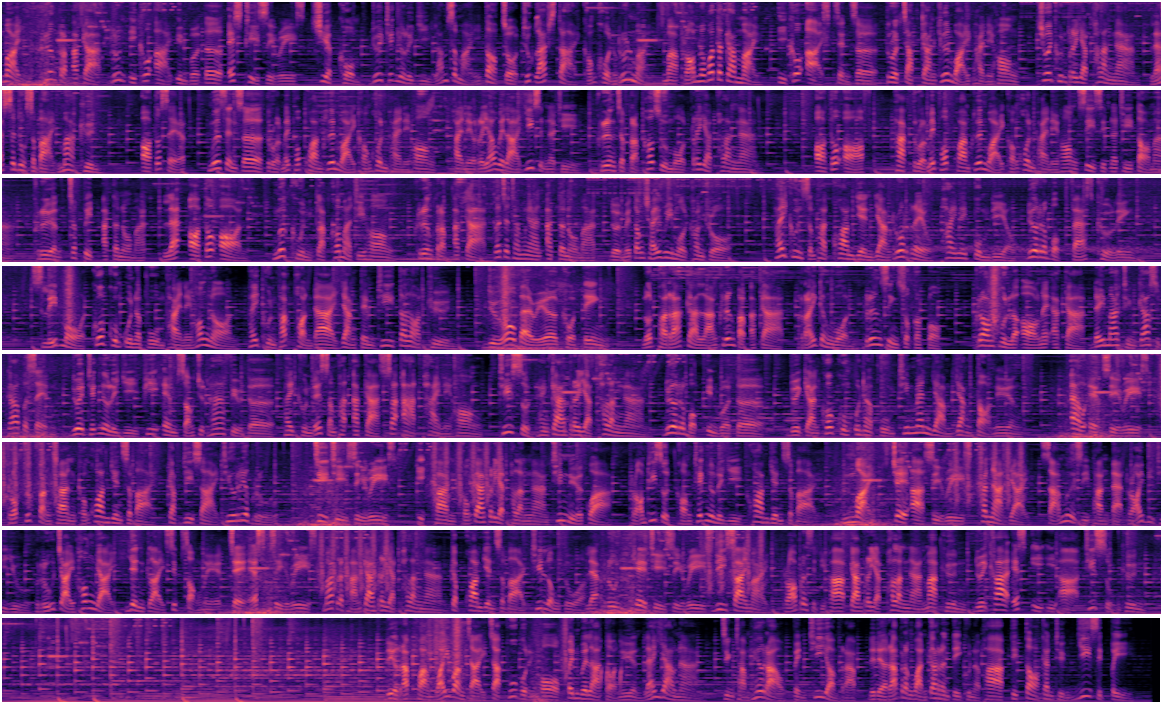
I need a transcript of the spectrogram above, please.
ใหม่เครื่องปรับอากาศรุ่น Eco Eye Inverter ST Series เฉียบคมด้วยเทคโนโลยีล้ำสมัย ตอบโจทย์ทุกไลฟ์สไตล์ของคนรุ่นใหม่ มาพร้อมนวัตกรรมใหม่ Eco Eye Sensor ตรวจจับการเคลื่อนไหวภายในห้อง ช่วยคุณประหยัดพลังงาน และสะดวกสบายมากขึ้นออโตเซฟเมื่อเซ็นเซอร์ตรวจไม่พบความเคลื่อนไหวของคนภายในห้อง ภายในระยะเวลา 20 นาที เครื่องจะปรับเข้าสู่โหมดประหยัดพลังงานออโต้ออฟ หากตรวจไม่พบความเคลื่อนไหวของคนภายในห้อง 40 นาทีต่อมา เครื่องจะปิดอัตโนมัติ และออโต้ออน เมื่อคุณกลับเข้ามาที่ห้อง เครื่องปรับอากาศก็จะทำงานอัตโนมัติ โดยไม่ต้องใช้รีโมทคอนโทรลให้คุณสัมผัสความเย็นอย่างรวดเร็ว ภายในปุ่มเดียว ด้วยระบบ Fast Cooling Sleep Mode ควบคุมอุณหภูมิภายในห้องนอน ให้คุณพักผ่อนได้อย่างเต็มที่ตลอดคืน Dual Barrier Coating ลดภาระการล้างเครื่องปรับอากาศ ไร้กังวล เรื่องสิ่งสกปรก กรองฝุ่นละอองในอากาศได้มากถึง 99%ด้วยเทคโนโลยี PM 2.5ฟิลเตอร์ให้คุณได้สัมผัสอากาศสะอาดภายในห้อง ที่สุดแห่งการประหยัดพลังงาน ด้วยระบบอินเวอร์เตอร์ด้วยการควบคุมอุณหภูมิที่แม่นยำอย่างต่อเนื่อง LM Series ครบทุกฟังก์ชันของความเย็นสบายกับดีไซน์ที่เรียบหรู GT Series อีกขั้นของการประหยัดพลังงานที่เหนือกว่า พร้อมที่สุดของเทคโนโลยีความเย็นสบาย ใหม่ JR Series ขนาดใหญ่ 34,800 BTU รู้ใจห้องใหญ่ เย็นไกล 12 เมตร JS Series มาตรฐานการประหยัดพลังงาน กับความเย็นสบายที่ลงตัว และรุ่น KT Series ดีไซน์ใหม่ พร้อมประสิทธิภาพการประหยัดพลังงานมากขึ้น ด้วยค่า SEER ที่สูงขึ้น ได้รับความไว้วางใจจากผู้บริโภคเป็นเวลาต่อเนื่องและยาวนาน จึงทำให้เราเป็นที่ยอมรับ ได้ได้รับรางวัลการันตีคุณภาพติดต่อกันถึง 20 ปี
